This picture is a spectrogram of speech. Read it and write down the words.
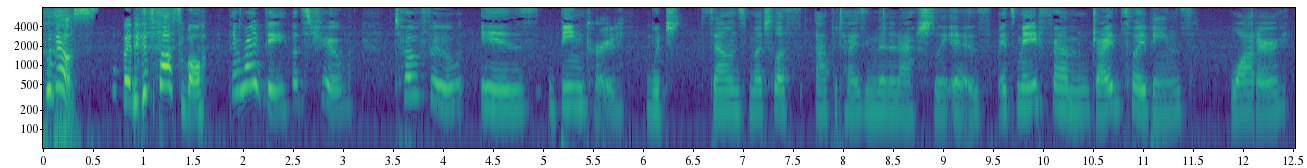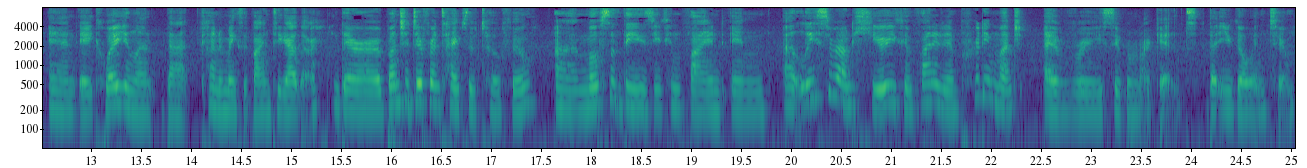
Who knows? but it's possible. There might be. That's true. Tofu is bean curd, which sounds much less appetizing than it actually is. It's made from dried soybeans, water, and a coagulant that kind of makes it bind together. There are a bunch of different types of tofu. Uh, most of these you can find in, at least around here, you can find it in pretty much every supermarket that you go into.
